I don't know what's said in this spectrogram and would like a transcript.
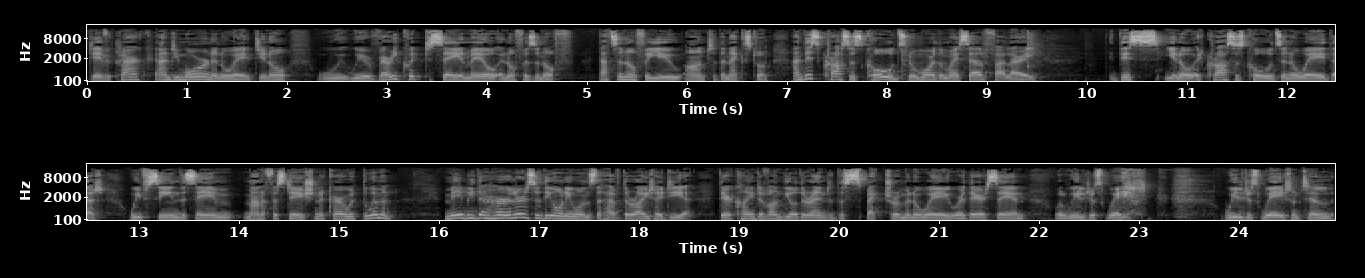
David Clarke, Andy Moran in a way. Do you know, we, we're very quick to say in Mayo, enough is enough. That's enough of you, on to the next one. And this crosses codes, no more than myself, Fat Larry. This, you know, it crosses codes in a way that we've seen the same manifestation occur with the women. Maybe the hurlers are the only ones that have the right idea. They're kind of on the other end of the spectrum in a way where they're saying, well, we'll just wait. we'll just wait until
